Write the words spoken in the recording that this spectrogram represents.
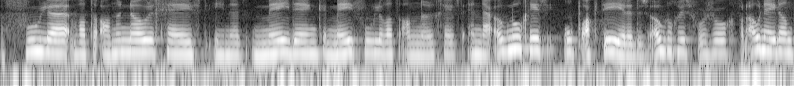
voelen wat de ander nodig heeft. In het meedenken, meevoelen wat de ander nodig heeft. En daar ook nog eens op acteren. Dus ook nog eens voor zorgen van: oh nee, dan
